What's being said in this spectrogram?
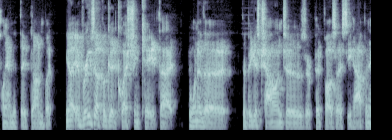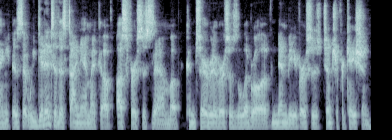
plan that they've done, but you know, it brings up a good question, Kate, that one of the the biggest challenges or pitfalls I see happening is that we get into this dynamic of us versus them, of conservative versus liberal, of NIMBY versus gentrification.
